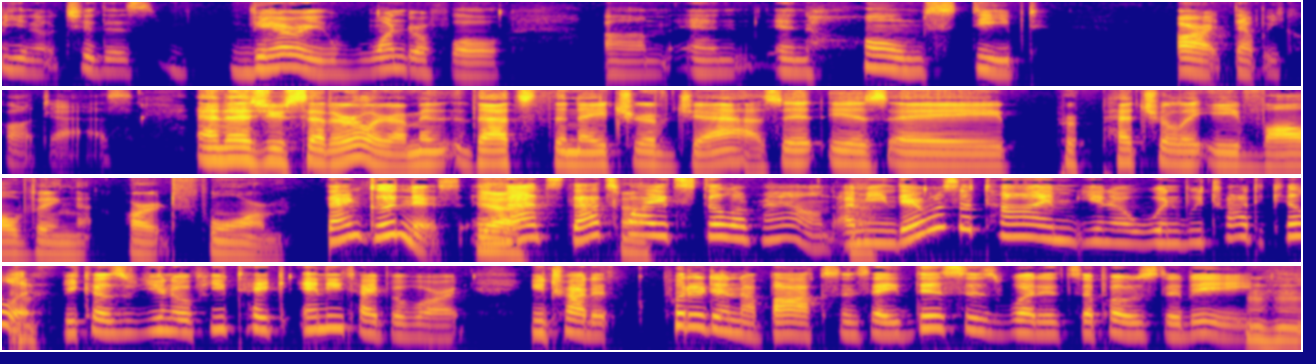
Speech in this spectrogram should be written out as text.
you know, to this very wonderful um, and and home steeped art that we call jazz. And as you said earlier, I mean, that's the nature of jazz. It is a perpetually evolving art form. Thank goodness. And yeah. that's that's yeah. why it's still around. I yeah. mean, there was a time, you know, when we tried to kill it because, you know, if you take any type of art, you try to put it in a box and say this is what it's supposed to be, mm-hmm.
